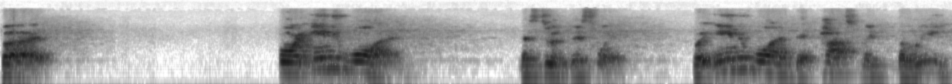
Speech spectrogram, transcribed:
but for anyone, let's do it this way, for anyone that possibly believes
